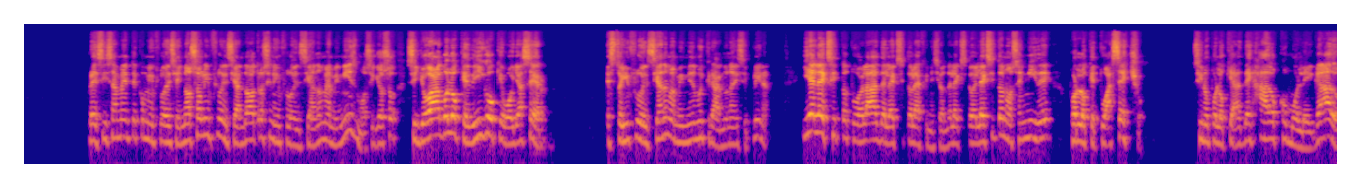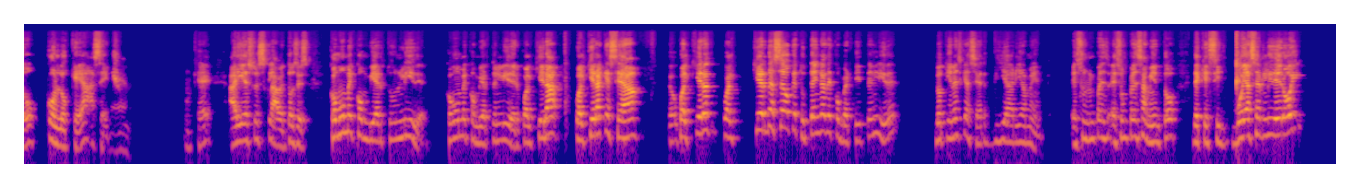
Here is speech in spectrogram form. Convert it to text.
precisamente con mi influencia y no solo influenciando a otros, sino influenciándome a mí mismo. Si yo, si yo hago lo que digo que voy a hacer, estoy influenciándome a mí mismo y creando una disciplina. Y el éxito, tú hablabas del éxito, la definición del éxito. El éxito no se mide por lo que tú has hecho, sino por lo que has dejado como legado con lo que has hecho. ¿ok? Ahí eso es clave. Entonces, ¿cómo me convierto en un líder? ¿Cómo me convierto en líder? Cualquiera, cualquiera que sea, cualquiera, cualquier deseo que tú tengas de convertirte en líder, lo tienes que hacer diariamente. Es un, es un pensamiento de que si voy a ser líder hoy,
